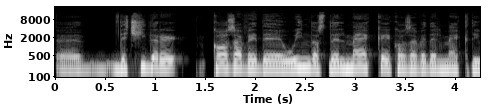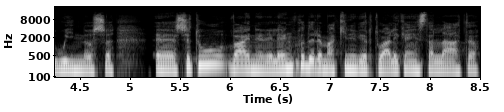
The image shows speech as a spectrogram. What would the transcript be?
eh, decidere cosa vede Windows del Mac e cosa vede il Mac di Windows. Eh, se tu vai nell'elenco delle macchine virtuali che hai installato,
